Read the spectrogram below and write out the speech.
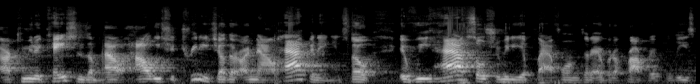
our communications about how we should treat each other are now happening. And so, if we have social media platforms that are able to properly police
